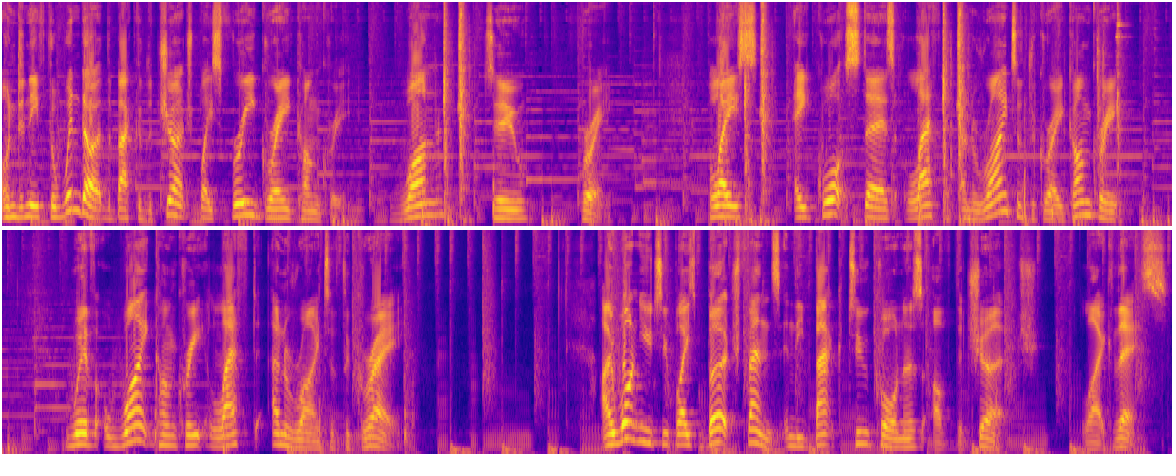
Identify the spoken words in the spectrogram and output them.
Underneath the window at the back of the church, place three grey concrete. One, two, three. Place a quartz stairs left and right of the grey concrete, with white concrete left and right of the grey. I want you to place birch fence in the back two corners of the church, like this.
